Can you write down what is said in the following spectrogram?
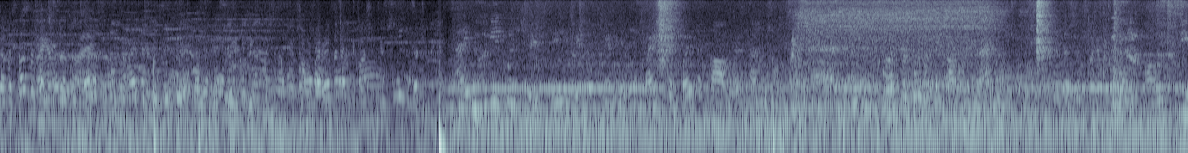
Я би сам що це кульчиці, каву. Можна каву це те, що ці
